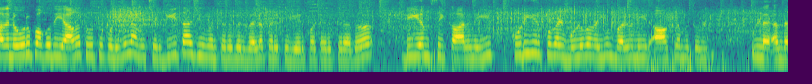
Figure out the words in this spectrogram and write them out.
அதன் ஒரு பகுதியாக தூத்துக்குடியில் அமைச்சர் கீதா ஜீவன் தெருவில் வெள்ளப்பெருக்கு ஏற்பட்டிருக்கிறது. டிஎம்சி காலனியில் குடியிருப்புகள் முழுவதையும் வெள்ள நீர் ஆக்கிரமித்து உள்ள அந்த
